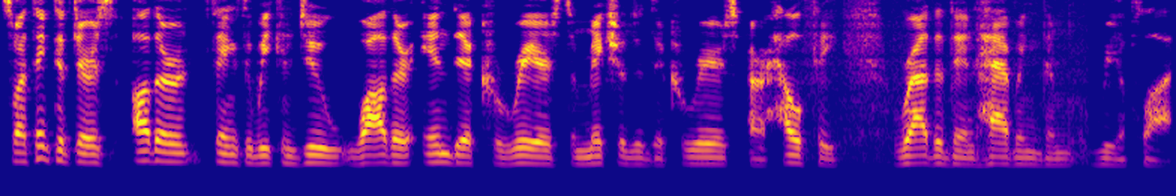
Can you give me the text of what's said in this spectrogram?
So I think that there's other things that we can do while they're in their careers to make sure that their careers are healthy rather than having them reapply.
